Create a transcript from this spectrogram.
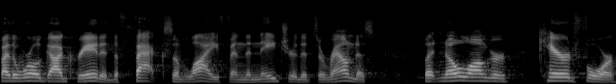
by the world God created, the facts of life and the nature that's around us, but no longer cared for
